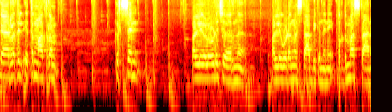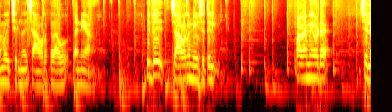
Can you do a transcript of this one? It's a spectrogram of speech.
കേരളത്തിൽ ഇത്രമാത്രം ക്രിസ്ത്യൻ പള്ളികളോട് ചേർന്ന് പള്ളികൂടങ്ങൾ സ്ഥാപിക്കുന്നതിന് പ്രഥമ സ്ഥാനം വഹിച്ചിരുന്നത് ചാവറ പിതാവ് തന്നെയാണ്. ഇത് ചാവറ മ്യൂസിയത്തിൽ പഴമയുടെ ചില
